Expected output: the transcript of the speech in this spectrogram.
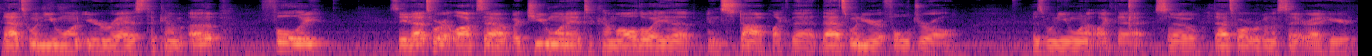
that's when you want your rest to come up fully. See, that's where it locks out, but you want it to come all the way up and stop like that. That's when you're at full draw, is when you want it like that. So that's what we're gonna set right here.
